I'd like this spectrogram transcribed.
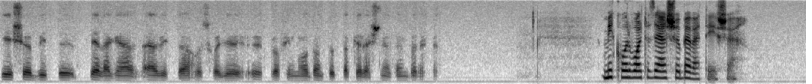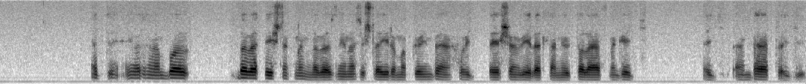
később itt tényleg el, elvitte ahhoz, hogy ő, ő profi módon tudta keresni az embereket. Mikor volt az első bevetése? Hát igazából bevetésnek nem nevezném, ezt is leírom a könyvben, hogy teljesen véletlenül talált meg egy, egy embert, egy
